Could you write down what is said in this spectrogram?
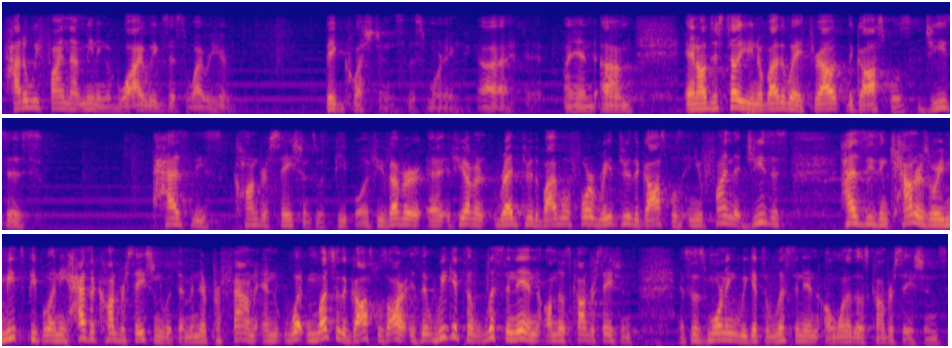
How do we find that meaning of why we exist and why we're here? Big questions this morning. Uh, And, um, and I'll just tell you, you know, by the way, throughout the Gospels, Jesus has these conversations with people. If you've ever, uh, if you haven't read through the Bible before, read through the Gospels, and you find that Jesus has these encounters where he meets people and he has a conversation with them, and they're profound. And what much of the Gospels are is that we get to listen in on those conversations. And so this morning we get to listen in on one of those conversations,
